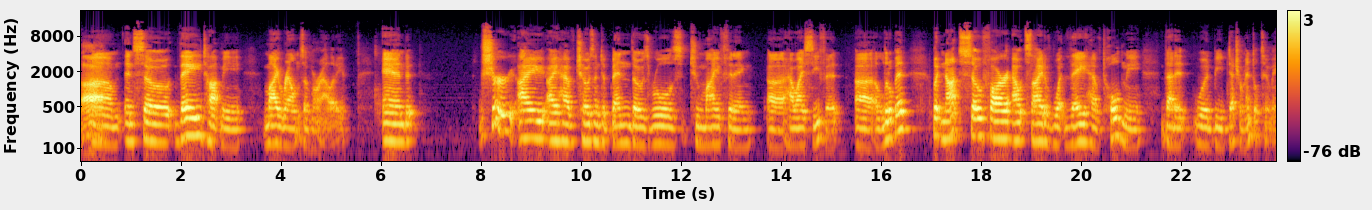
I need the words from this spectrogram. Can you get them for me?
Ah, Um, and so they taught me my realms of morality. And sure, I I have chosen to bend those rules to my fitting, uh, how I see fit, uh, a little bit, but not so far outside of what they have told me that it would be detrimental to me.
